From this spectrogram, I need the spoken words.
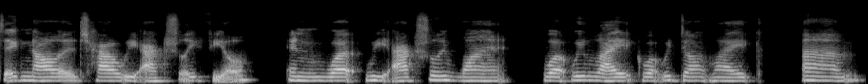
to acknowledge how we actually feel and what we actually want, what we like, what we don't like. Um,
